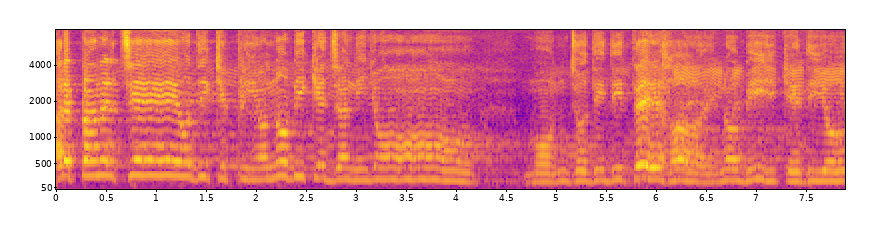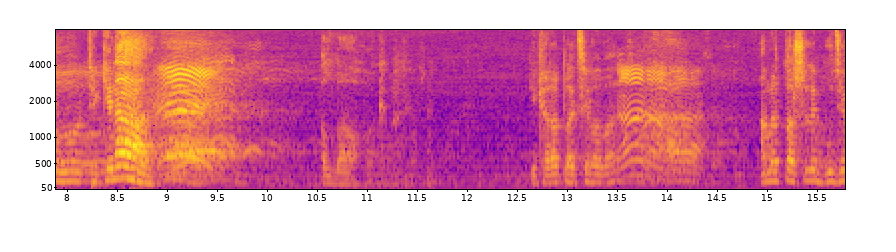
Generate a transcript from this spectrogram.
আরে প্রাণের চেয়ে ওদিকে প্রিয় নবীকে জানিও। মন যদি দিতে হয় নবীকে দিও। ঠিক না আল্লাহ কি খারাপ লাগছে বাবা? আমরা তো আসলে বুঝে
